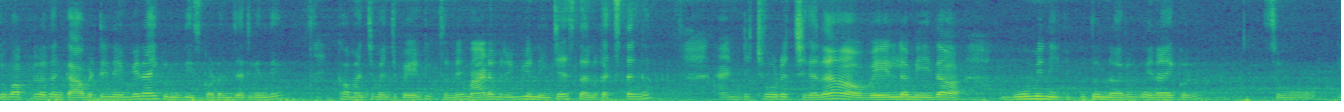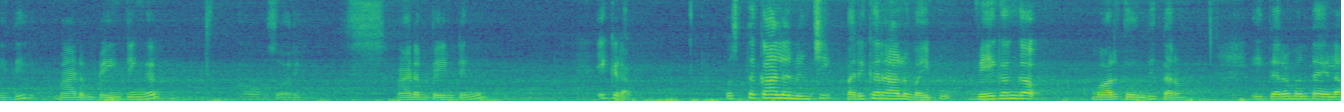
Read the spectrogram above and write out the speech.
శుభప్రదం కాబట్టి నేను వినాయకుడిని తీసుకోవడం జరిగింది. ఇంకా మంచి మంచి పెయింటింగ్స్ ఉన్నాయి. మేడం రివ్యూ నేను చేస్తాను ఖచ్చితంగా. అండ్ చూడొచ్చు కదా వేళ్ళ మీద భూమిని తిప్పుతున్నారు వినాయకుడు. సో ఇది madam painting. Sorry. Madam painting. ఇక్కడ పుస్తకాల నుంచి పరికరాల వైపు వేగంగా మారుతోంది తరం. ఈ తరం అంతా ఎలా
